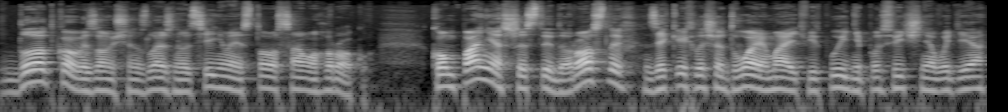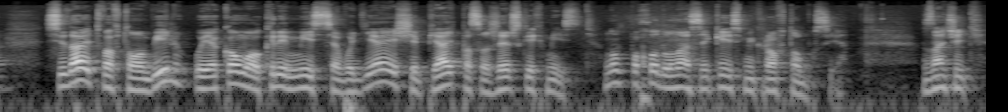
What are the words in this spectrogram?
Додаткове зовнішнє незалежне оцінювання з того самого року. Компанія з шести дорослих, з яких лише двоє мають відповідні посвідчення водія, сідають в автомобіль, у якому, окрім місця водія, є ще 5 пасажирських місць. Ну, походу, у нас якийсь мікроавтобус є. Значить,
